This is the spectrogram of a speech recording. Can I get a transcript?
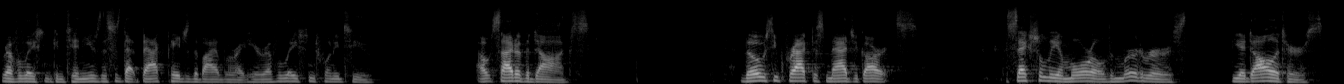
Revelation continues. This is that back page of the Bible right here, Revelation 22. Outside are the dogs, those who practice magic arts, the sexually immoral, the murderers, the idolaters,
